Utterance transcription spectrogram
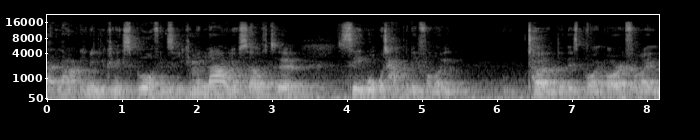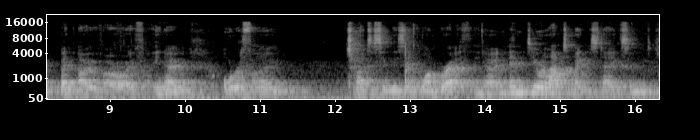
allow you know you can explore things, so you can Mm. allow yourself to see what would happen if I turned at this point, or if I bent over, or if you know, or if I tried to sing this in one breath, you know, and, and you're allowed to make mistakes and.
